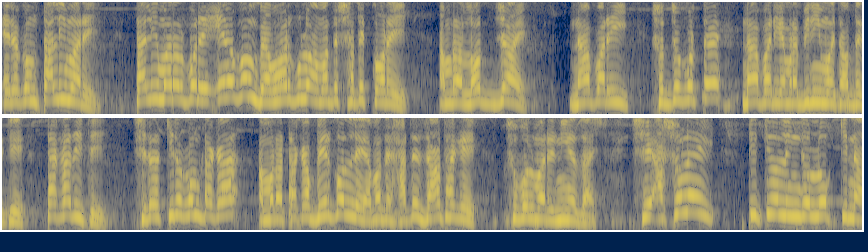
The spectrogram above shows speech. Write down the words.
এরকম তালি মারে তালি মারার পরে এরকম ব্যবহারগুলো আমাদের সাথে করে। আমরা লজ্জায় না পারি, সহ্য করতে না পারি আমরা বিনিময়ে তাদেরকে টাকা দিতে। সেটা কীরকম টাকা? আমরা টাকা বের করলে আমাদের হাতে যা থাকে সুবল মারে নিয়ে যায়। সে আসলেই তৃতীয় লিঙ্গ লোক কিনা,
